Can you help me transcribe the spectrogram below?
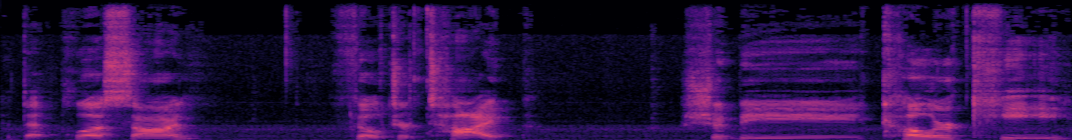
hit that plus sign, filter type, should be color key.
